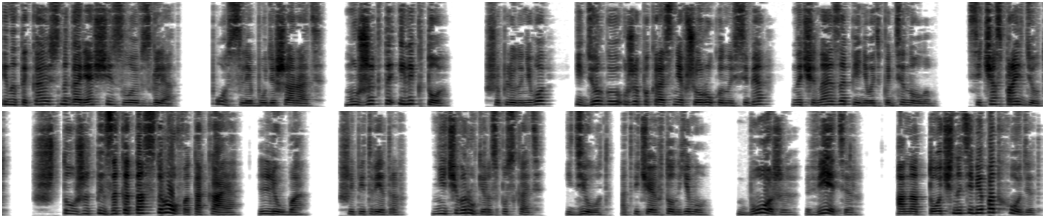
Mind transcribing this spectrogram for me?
и натыкаюсь на горящий злой взгляд. «После будешь орать. Мужик ты или кто?» Шиплю на него и дергаю уже покрасневшую руку на себя, начиная запенивать пантенолом. Сейчас пройдет. «Что же ты за катастрофа такая, Люба?» — шипит Ветров. «Нечего руки распускать. Идиот!» — отвечаю в тон ему. «Боже, ветер! Она точно тебе подходит!»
